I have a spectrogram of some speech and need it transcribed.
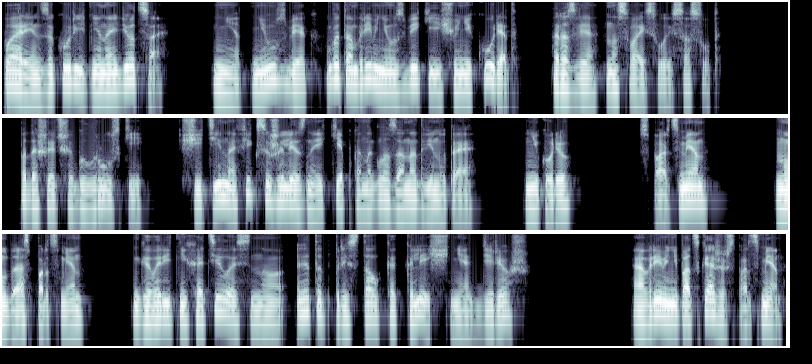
«Парень, закурить не найдется? «Нет, не узбек. В этом времени узбеки еще не курят. Разве на свай свой сосуд?» Подошедший был русский. Щетина, фиксы железные, кепка на глаза надвинутая. «Не курю». «Спортсмен?» «Ну да, спортсмен». Говорить не хотелось, но этот пристал как клещ, не отдерешь. «А время не подскажешь, спортсмен?»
